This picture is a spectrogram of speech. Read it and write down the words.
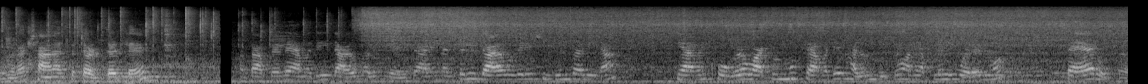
बघा छान असं तडतडलं आहे आता आपल्याला यामध्ये डाळ घालून घ्यायचं आणि नंतर ही डाळ वगैरे शिजून झाली ना की आम्ही खोबरं वाटून मग त्यामध्ये घालून घेतो आणि आपलं हे वरण मग तयार होतं.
